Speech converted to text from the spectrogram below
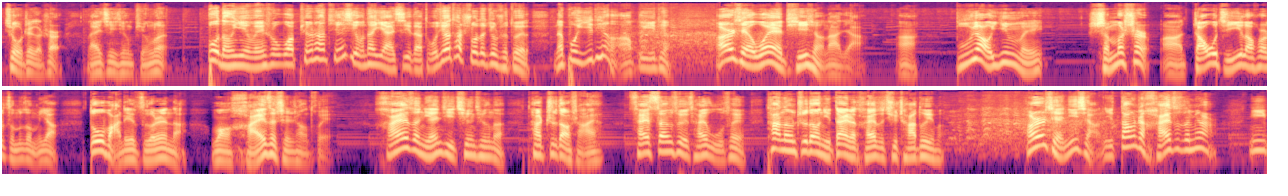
就这个事儿来进行评论，不能因为说我平常挺喜欢他演戏的，我觉得他说的就是对的，那不一定啊，不一定。而且我也提醒大家啊，不要因为什么事儿啊着急了或者怎么怎么样，都把这责任呢往孩子身上推。孩子年纪轻轻的，他知道啥呀？才三岁，才五岁，他能知道你带着孩子去插队吗？而且你想，你当着孩子的面你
